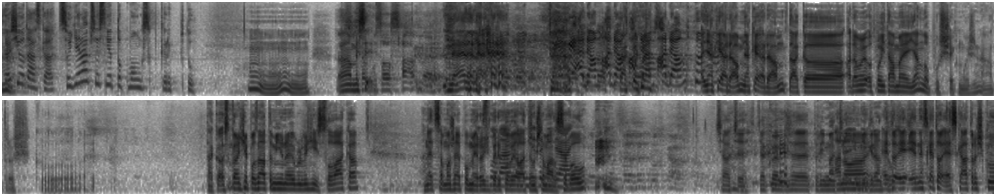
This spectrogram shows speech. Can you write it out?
Další otázka. Co dělá přesně TopMonk Scriptu? Hmm. A my si... sám, ne? Ne, ne, ne. tak, nějaký Adam, Adam, tak, pojďme. Adam, Adam. nějaký Adam, nějaký Adam. Tak uh, Adamovi odpovídáme Jan Lopušek možná trošku. Tak konečně poznáte mého nejoblíbenější Slováka. Hned samozřejmě po Rožbirkovi, ale to už to má za sebou. Čaute, ďakujem, že príjmate ano, imigrantov. Je to, je, dneska je to SK trošku.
